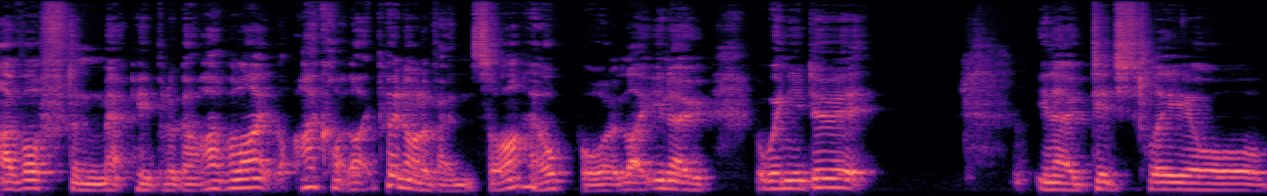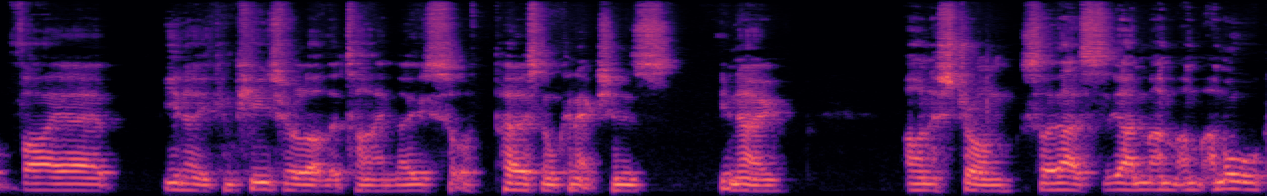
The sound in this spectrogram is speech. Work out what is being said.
I've often met people who go, oh, well, I, I quite like putting on events, so I'll help. Or, like, you know, but when you do it, you know, digitally or via you know, your computer a lot of the time. Those sort of personal connections, you know, aren't as strong. So that's I'm, I'm, I'm all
